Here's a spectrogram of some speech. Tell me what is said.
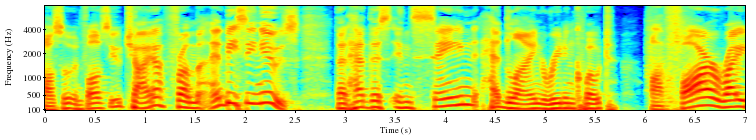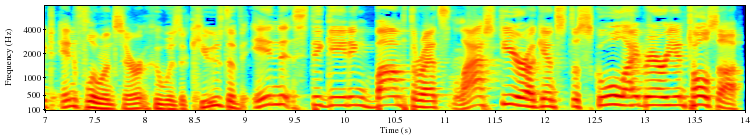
Also involves you, Chaya, from NBC News, that had this insane headline reading quote. A far right influencer who was accused of instigating bomb threats last year against the school library in Tulsa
